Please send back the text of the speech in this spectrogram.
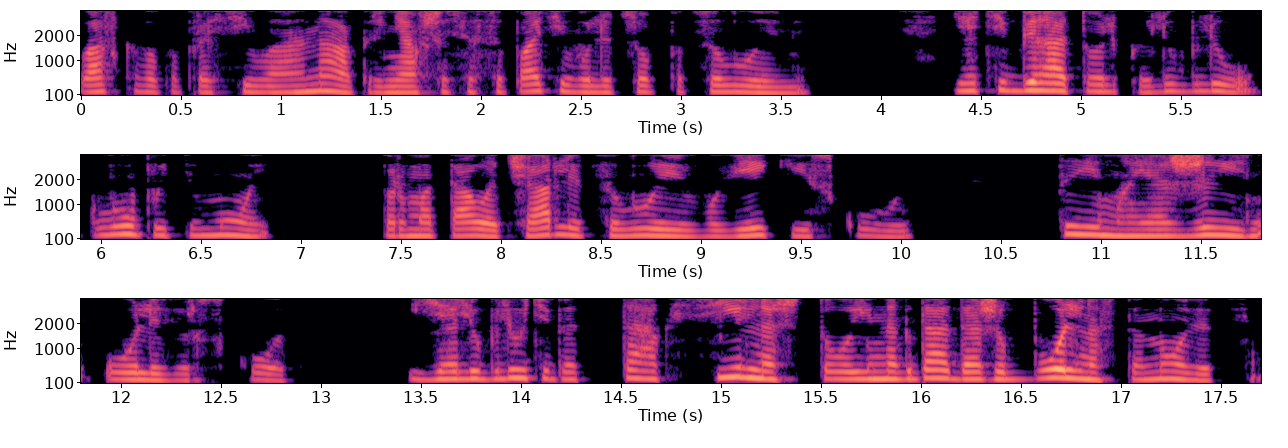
Ласково попросила она, принявшись осыпать его лицо поцелуями. «Я тебя только люблю, глупый ты мой!» Бормотала Чарли, целуя его веки и скулы. «Ты моя жизнь, Оливер Скотт, и я люблю тебя так сильно, что иногда даже больно становится».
